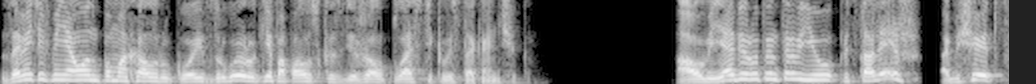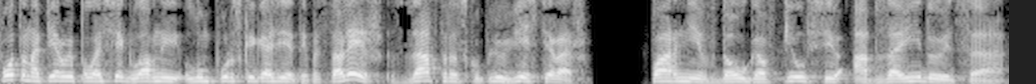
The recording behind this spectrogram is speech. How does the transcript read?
Заметив меня, он помахал рукой, в другой руке Папаускас держал пластиковый стаканчик. «А у меня берут интервью, представляешь? Обещают фото на первой полосе главной лумпурской газеты. Представляешь? Завтра скуплю весь тираж. Парни в Даугавпилсе обзавидуются».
